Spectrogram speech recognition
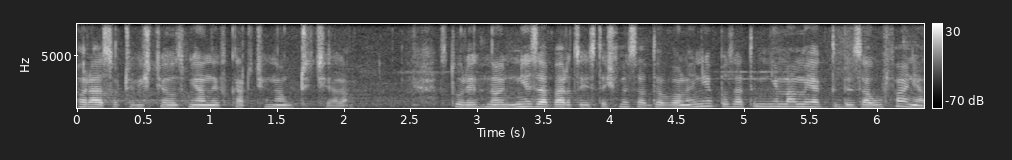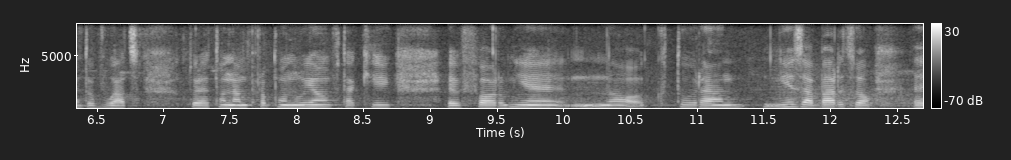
oraz oczywiście o zmiany w karcie nauczyciela z których no, nie za bardzo jesteśmy zadowoleni, poza tym nie mamy jak gdyby zaufania do władz, które to nam proponują w takiej e, formie, no, która nie za bardzo e,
